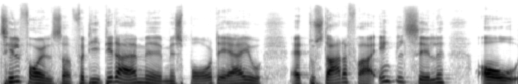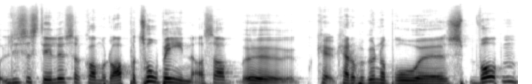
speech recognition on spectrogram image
tilføjelser, fordi det, der er med, med Spore, det er jo, at du starter fra enkelt celle, og lige så stille, så kommer du op på to ben, og så øh, kan, kan du begynde at bruge øh, våben,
